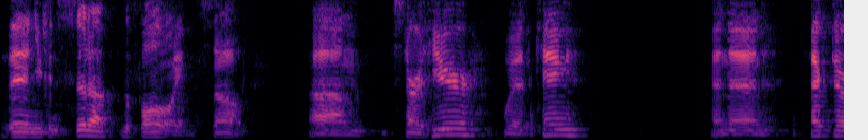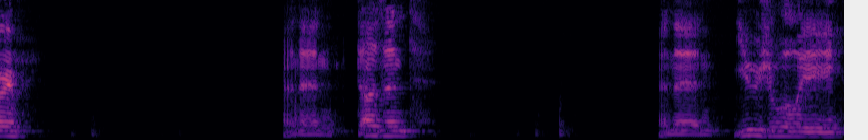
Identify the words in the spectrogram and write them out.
then you can set up the following. So um, start here with king, and then Hector, and then doesn't, and then usually,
